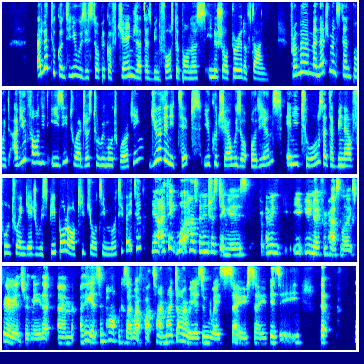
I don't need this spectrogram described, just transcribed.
I'd like to continue with this topic of change that has been forced upon us in a short period of time from a management standpoint, have you found it easy to adjust to remote working? Do you have any tips you could share with our audience? Any tools that have been helpful to engage with people or keep your team motivated? Yeah, I think what has been interesting is I mean, you, you know from personal experience with me that um, I think it's in part because I work part time. My diary is always so, so busy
